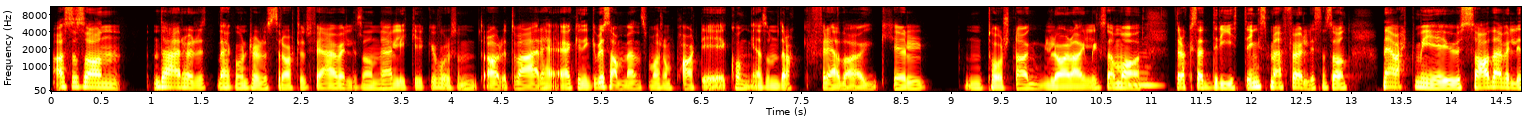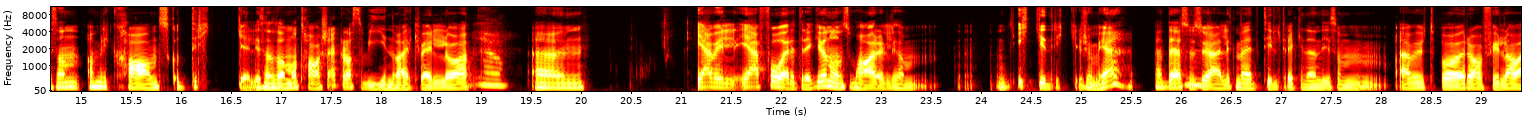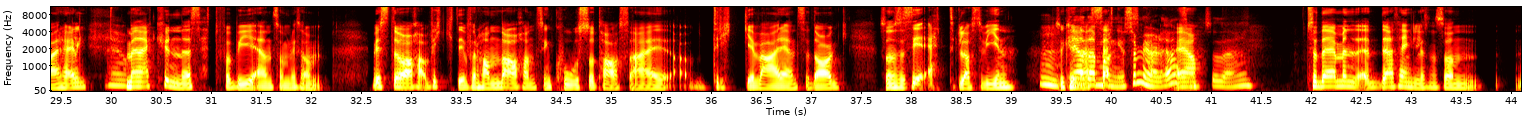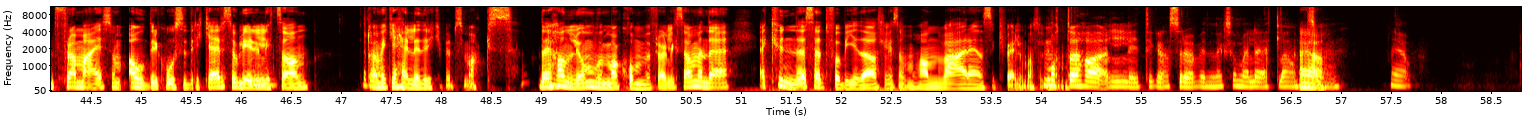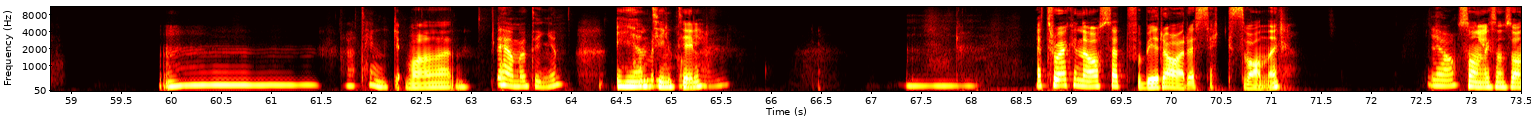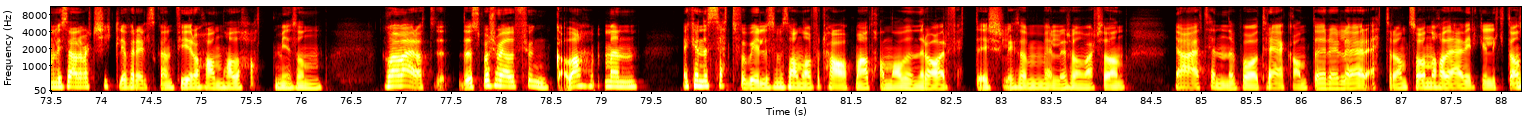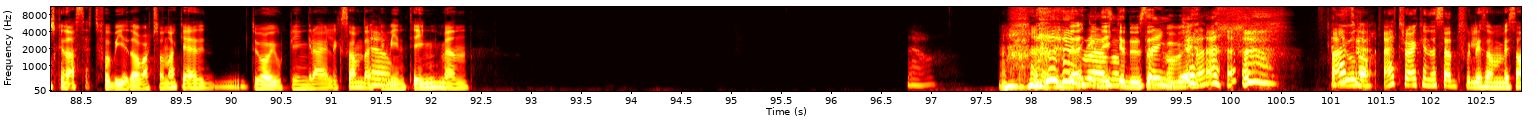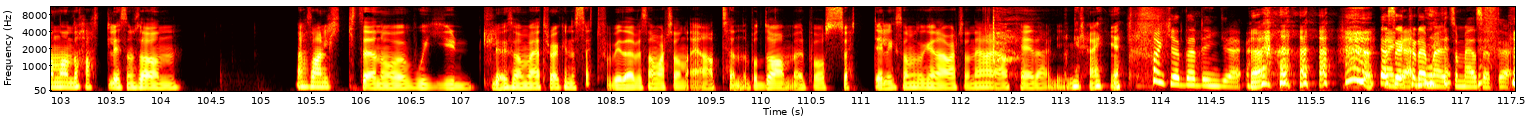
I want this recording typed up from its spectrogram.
Altså sånn det her, høres, det her kommer til å høres rart ut, for jeg er veldig sånn Jeg liker ikke folk som drar ut hver Jeg kunne ikke bli sammen med en som var sånn partykonge, som drakk fredag, eller torsdag, lørdag, liksom, og Mm. drakk seg dritings, men jeg føler liksom sånn Når jeg har vært mye i USA, det er veldig sånn amerikansk å drikke, liksom sånn Man tar seg et glass vin hver kveld, og Ja. um, jeg, vil, jeg foretrekker jo noen som har liksom ikke drikker så mye. Det syns jo jeg er litt mer tiltrekkende enn de som er ute på ravfylla hver helg. Ja. Men jeg kunne sett forbi en som liksom Hvis det var viktig for han da, og hans sin kos å ta seg drikke hver eneste dag, sånn som jeg sier, ett glass vin Mm. så kunne ja, det jeg er sett- mange som gjør det. Altså. Ja. Så det Så det, men det, jeg tenker liksom sånn Fra meg som aldri kosedrikker, så blir det Mm. litt sånn Kan vi ikke heller drikke Pepsi Max? Det handler jo om hvor man kommer fra, liksom, men det, jeg kunne sett forbi det at liksom han hver eneste kveld måtte liksom måtte ha et lite glass rødvin, liksom, eller et eller annet Ja. som Ja. mm, Jeg tenker på Ene tingen. én ting til. Mm. Jeg tror jeg kunne også sett forbi rare sexvaner. Ja. Sånn liksom sånn, Hvis jeg hadde vært skikkelig forelska i en fyr, og han hadde hatt mye sånn Det kan være at Det spørs om vi hadde funka, da, men jeg kunne sett forbi liksom, hvis han hadde fortalt meg at han hadde en rar fetisj, liksom, eller sånn vært sånn Ja, jeg tenner på trekanter, eller et eller annet sånn, og hadde jeg virkelig likt han, så kunne jeg sett forbi det og vært sånn Ok, du har gjort din greie, liksom, det er Ja. ikke min ting, men ja. Det kunne ikke sånn du sett forbi. Nei, jeg, tror, jeg tror jeg kunne sett for liksom, hvis han hadde hatt liksom sånn At han likte noe weird, liksom. Jeg tror jeg kunne sett forbi det hvis han hadde vært sånn Ja, tenner på damer på 70, liksom. Så kunne jeg vært sånn Ja, ja, ok, det er din greie. Ok, det er din greie. jeg ser ikke kle meg ut som jeg har sett det.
